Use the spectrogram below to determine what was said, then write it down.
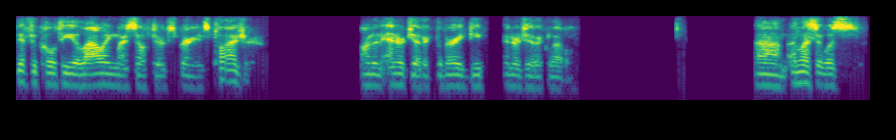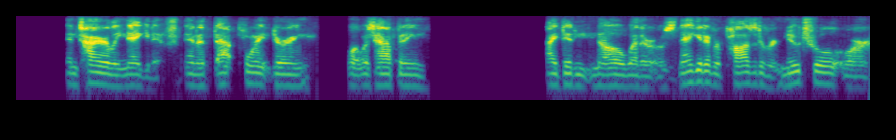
difficulty allowing myself to experience pleasure on an energetic, the very deep energetic level, um, unless it was entirely negative. And at that point, during what was happening, I didn't know whether it was negative or positive or neutral or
